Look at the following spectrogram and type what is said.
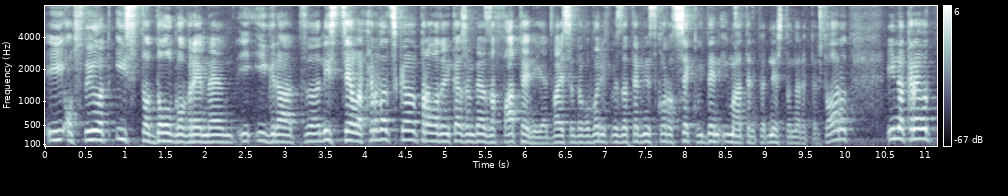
и обстојуваат исто долго време и играат низ цела Хрватска, право да ви кажам беа зафатени, едва се договоривме за термин скоро секој ден имаат нешто на репертуарот и на крајот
